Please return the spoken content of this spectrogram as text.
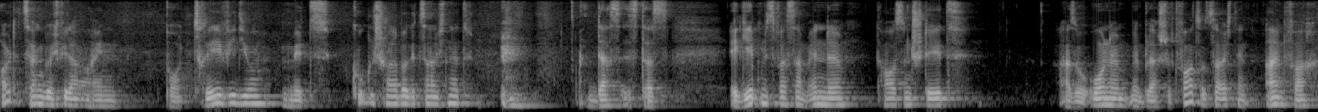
Heute zeigen wir euch wieder ein Porträtvideo mit Kugelschreiber gezeichnet. Das ist das Ergebnis, was am Ende daraus entsteht. Also ohne mit Bleistift vorzuzeichnen, einfach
